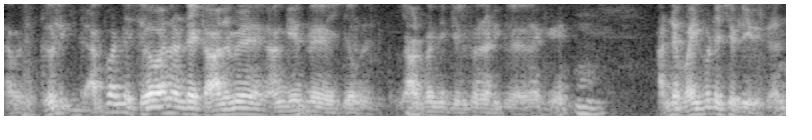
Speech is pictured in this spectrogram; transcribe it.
அவர் கேள்வி அப்போ அந்த சிவகானம் அன்றைய காலமே அங்கேருந்து யாழ்ப்பாணி டெலிஃபோன் அடிக்கல எனக்கு. அண்ணன் வைஃபட்டை சொல்லியிருக்கேன்.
